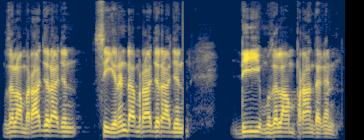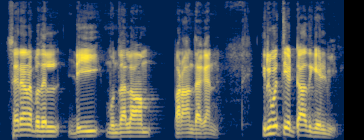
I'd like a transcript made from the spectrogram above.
முதலாம் ராஜராஜன் சி. இரண்டாம் ராஜராஜன் டி. முதலாம் பராந்தகன். சரியான பதில் டி. முதலாம் பராந்தகன். இருபத்தி எட்டாவது கேள்வி.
